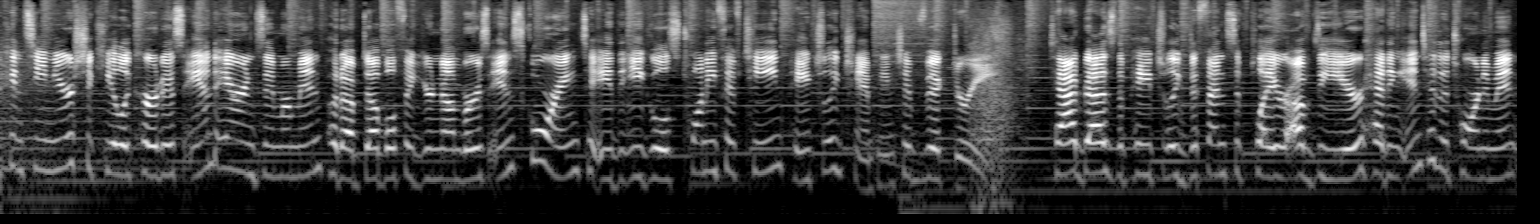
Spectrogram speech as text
American seniors Shaquila Curtis and Arron Zimmerman put up double-figure numbers in scoring to aid the Eagles' 2015 Patriot League Championship victory. Tabbed as the Patriot League Defensive Player of the Year heading into the tournament,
